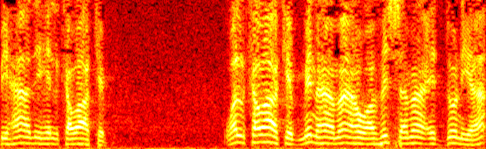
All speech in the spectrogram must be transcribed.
بهذه الكواكب. والكواكب منها ما هو في السماء الدنيا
